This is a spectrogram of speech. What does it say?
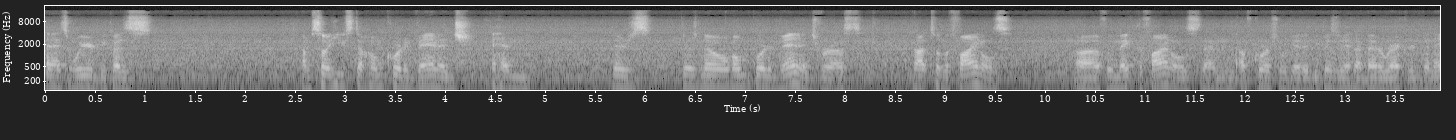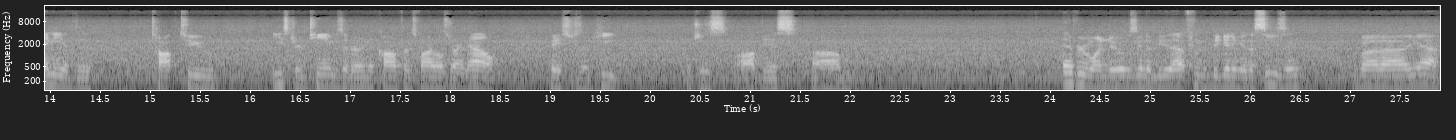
and it's weird because I'm so used to home court advantage, and there's there's no home court advantage for us, not till the finals. Uh, if we make the finals, then of course we'll get it because we have a better record than any of the top two Eastern teams that are in the conference finals right now. Pacers and Heat, which is obvious. Um, everyone knew it was going to be that from the beginning of the season, but uh, yeah,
